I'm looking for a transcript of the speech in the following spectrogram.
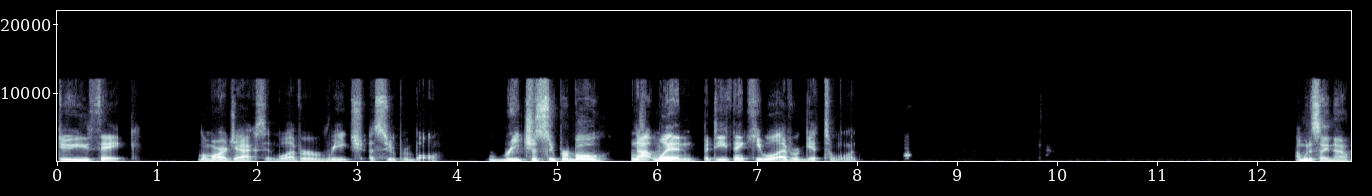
Do you think Lamar Jackson will ever reach a Super Bowl? Reach a Super Bowl? Not win, but do you think he will ever get to one? I'm going to say no.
